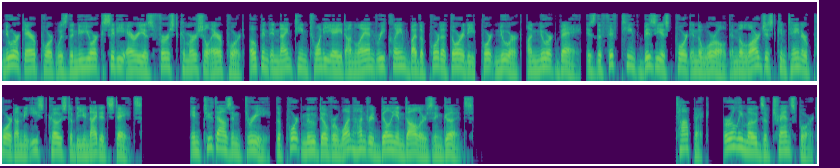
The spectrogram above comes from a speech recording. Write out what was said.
Newark Airport was the New York City area's first commercial airport, opened in 1928 on land reclaimed by the Port Authority. Port Newark, on Newark Bay, is the 15th busiest port in the world and the largest container port on the east coast of the United States. In 2003, the port moved over $100 billion in goods. Early modes of transport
